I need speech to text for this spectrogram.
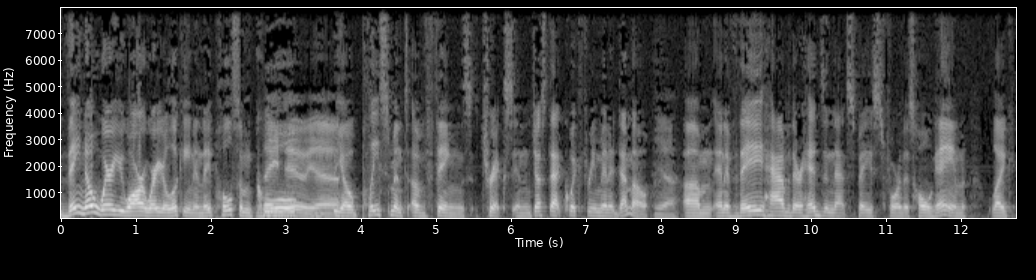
they know where you are, where you're looking, and they pull some cool, do, yeah. you know, placement of things, tricks in just that quick three minute demo. Yeah. Um, and if they have their heads in that space for this whole game, like.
